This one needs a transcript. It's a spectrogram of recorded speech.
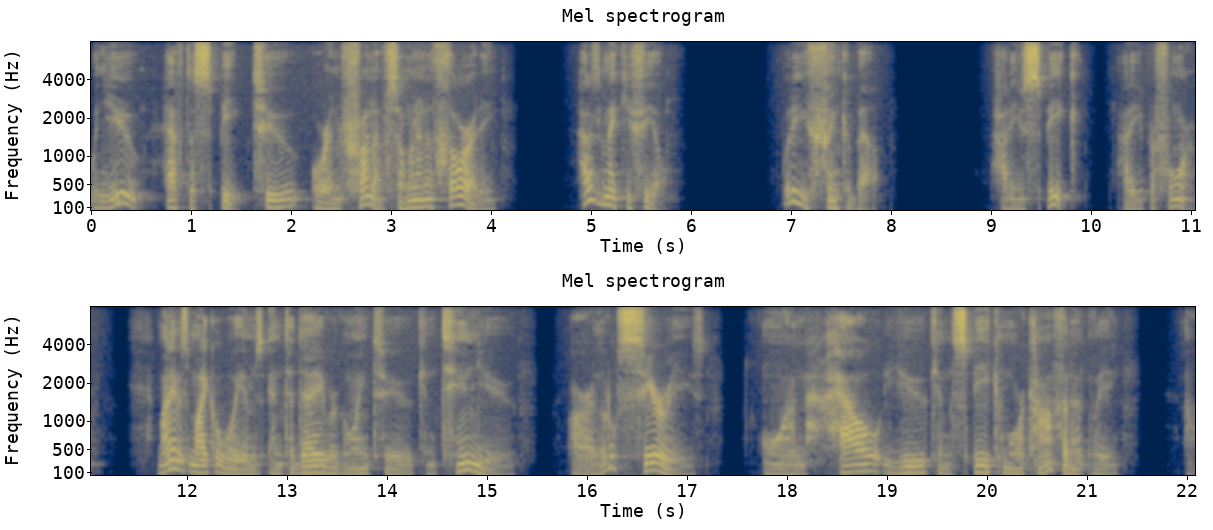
When you have to speak to or in front of someone in authority, how does it make you feel? What do you think about? How do you speak? How do you perform? My name is Michael Williams, and today we're going to continue our little series on how you can speak more confidently uh,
